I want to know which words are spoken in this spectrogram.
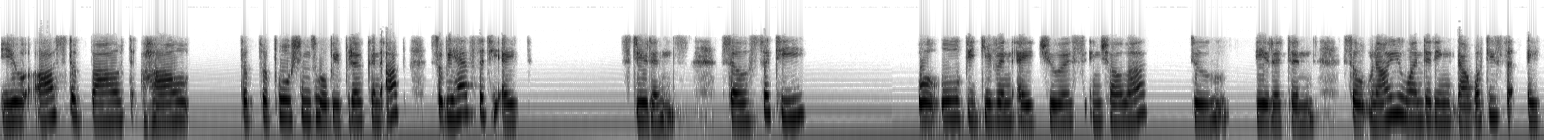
you asked about how the proportions will be broken up. So we have 38 students. So 30 will all be given a juz, inshallah, to be written. So now you're wondering, now what is the eight?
